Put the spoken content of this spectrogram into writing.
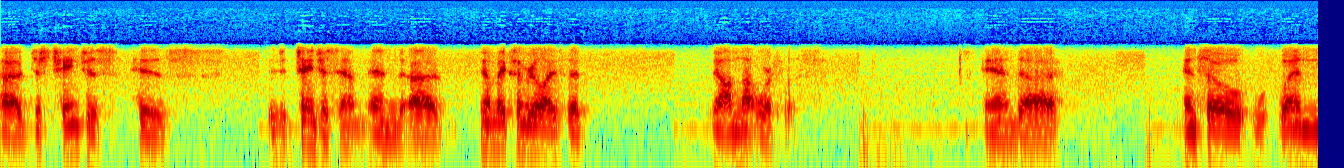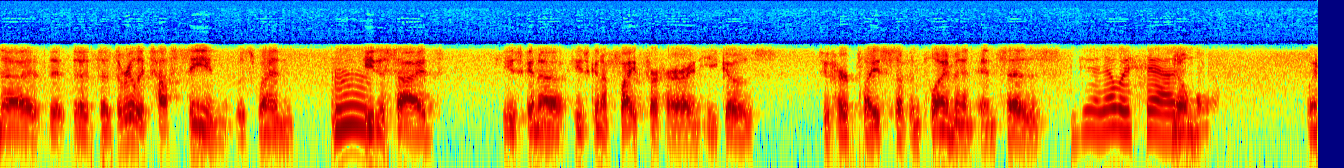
uh, just changes his it changes him and uh, you know makes him realize that you know I'm not worthless. And uh, and so when uh, the, the the really tough scene was when Mm. he decides he's gonna he's gonna fight for her and he goes to her place of employment and says yeah, that was sad. no more when,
